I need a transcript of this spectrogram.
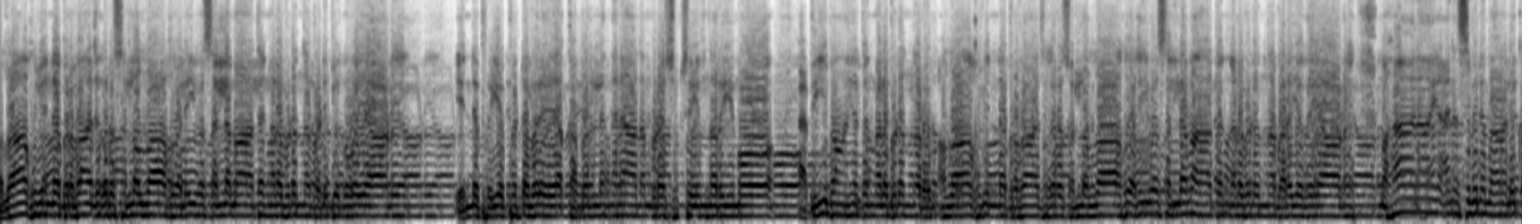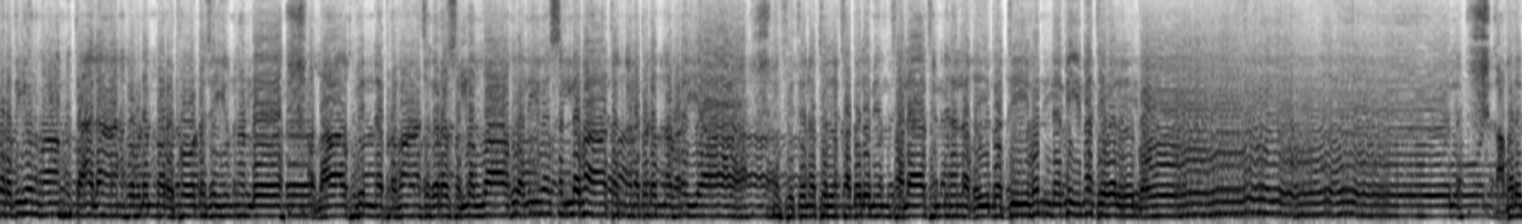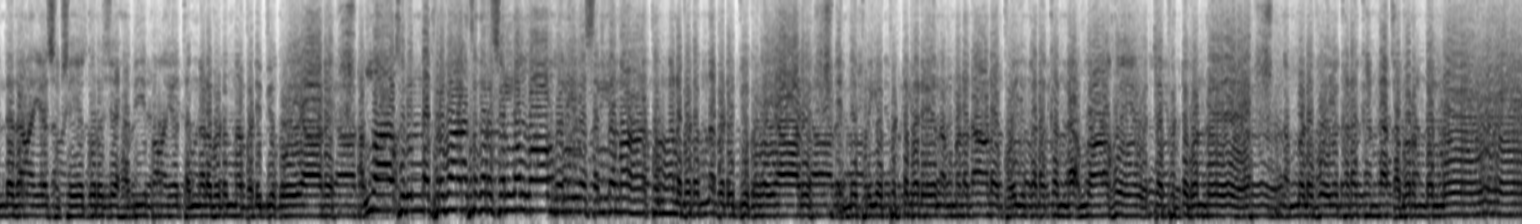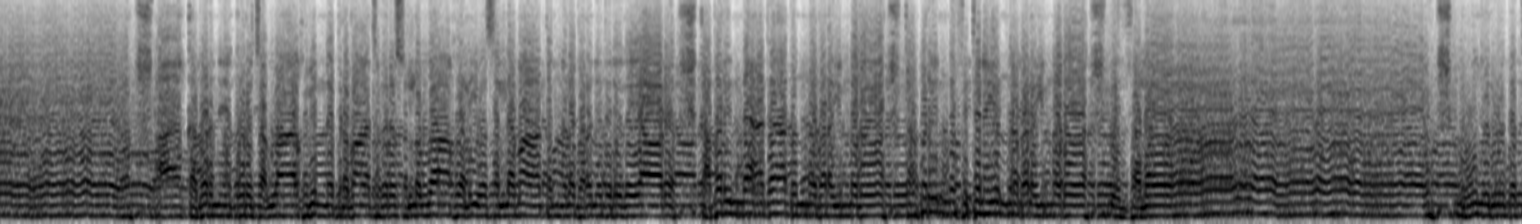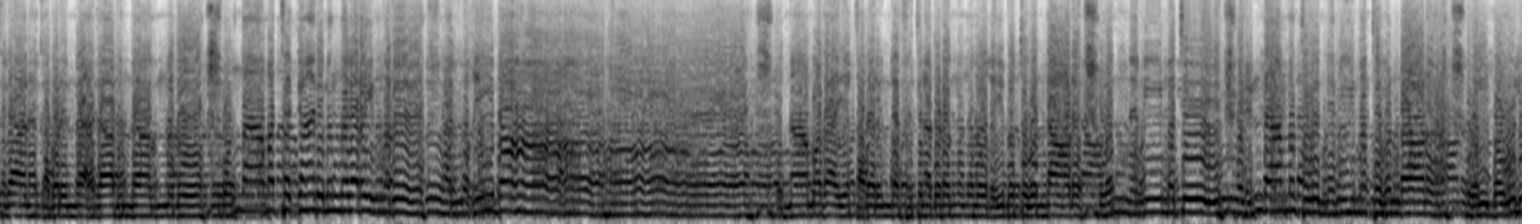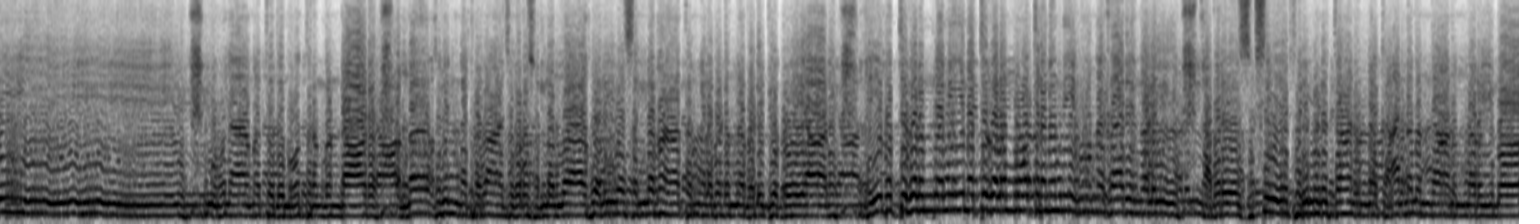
അള്ളാഹുവിന്റെ പ്രവാചകർ സല്ലല്ലാഹു അലൈഹി വസല്ലമ തങ്ങൾ അവിടുന്ന് പഠിപ്പിക്കുകയാണ്. എന്റെ പ്രിയപ്പെട്ടവരെ കബറിലെങ്ങനാ നമ്മുടെ ശിക്ഷയും അറിയുമോ അബീബായ തങ്ങൾ ഇവിടുന്ന് അള്ളാഹുവിന്റെ പ്രവാചകർ സല്ലല്ലാഹു അലൈഹി വസല്ലമ തങ്ങൾ ഇവിടുന്ന് പറയുകയാണ്. മഹാനായ അനസുബിന് മാലിക് ഇവിടുന്ന് റിപ്പോർട്ട് ചെയ്യുന്നുണ്ട്. അള്ളാഹുവിന്റെ പ്രവാചകർ സല്ലല്ലാഹു അലൈഹി വസല്ലമ തങ്ങൾ ഇവിടുന്ന് പറയാ ഫിത്നത്തുൽ ഖബരി മിൻ സലാത്തിൻ മിനൽ ഗീബത്തി വൻ നമീമത്തി വൽ കബറിന്റേതായ ശിക്ഷയെ കുറിച്ച് ഹബീബായ തങ്ങൾ ഇവിടുന്ന് പഠിപ്പിക്കുകയാണ്. അള്ളാഹുവിന്റെ പ്രവാചകർ തങ്ങൾ ഇവിടുന്ന് പഠിപ്പിക്കുകയാണ്. എന്റെ പ്രിയപ്പെട്ടവരെ നമ്മുടെ നാളെ പോയി കിടക്കേണ്ട അള്ളാഹുയെ ഒറ്റപ്പെട്ടുകൊണ്ട്. നമ്മൾ പോയി കിടക്കേണ്ട കബറുണ്ടല്ലോ. ആ കബറിനെ കുറിച്ച് അള്ളാഹുവിന്റെ പ്രവാചകർ സല്ലല്ലാഹു അലൈഹി വസല്ലമ തങ്ങൾ പറഞ്ഞു തരികയാണ്. കബറിന്റെ അതാബ് എന്ന് പറയുന്നത് കബറിന്റെ ഫിത്തന എന്ന് പറയുന്നത് മൂന്ന് രൂപത്തിലാണ് കബറിന്റെ അതാബ് ഉണ്ടാകുന്നത് ഒന്നാമത്തെ കാര്യം എന്ന് പറയുന്നത്. ഒന്നാമതായി കബറിന്റെ ഫിത്തിന തുടങ്ങുന്നത് ദൈവത്ത് കൊണ്ടാണ്. രണ്ടാമത്തെ കൊണ്ടാണ്. മൂന്നാമത്തത് മൂത്രം കൊണ്ടാണ്. അള്ളാഹുവിന്റെ പ്രവാചകർ സല്ലല്ലാഹു അലൈഹി വസല്ലമ തങ്ങൾ ഇവിടുന്ന് പഠിപ്പിക്കുകയാണ് ദീപത്തുകളും നമീമത്തുകളും മൂത്രം എന്നീ മൂന്ന് കാര്യങ്ങളിൽ അവരെ ശിക്ഷയെ പരിമെടുത്താനുള്ള കാരണം എന്താണെന്ന് അറിയുമോ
